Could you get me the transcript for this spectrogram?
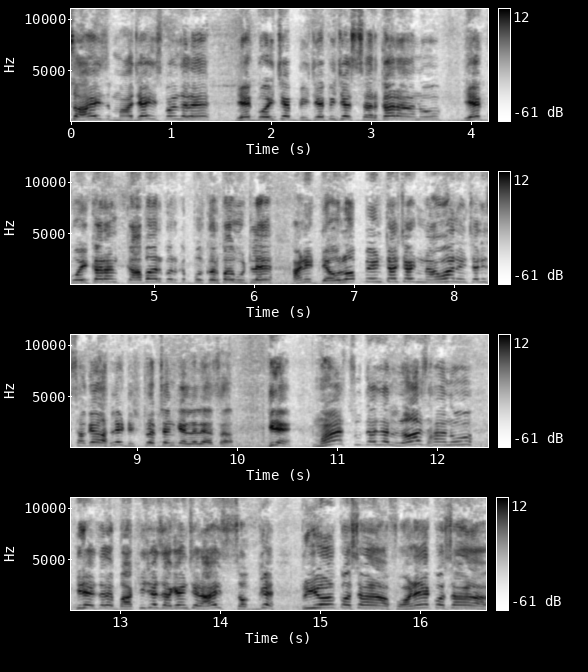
सो आयज म्हाज्या हिसपान जालें हे गोंयचे बीजेपीचे सरकार आहा न्हू हे गोंयकारांक काबार कर- करपाक उठले? आनी डेव्हलपमेंटाच्या नांवान हेंच्यांनी सगळें असलें डिस्ट्रक्शन केलेलें आसा. कितें? मात सुद्दां जर लज आहा न्हू कितें? जाल्यार बाकीच्या जाग्यांचेर आयज सगळे प्रियोळ कोसळ्ळा फोंडे कोसळ्ळा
